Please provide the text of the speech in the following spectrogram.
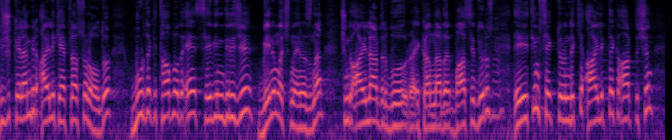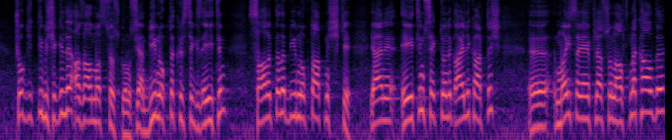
düşük gelen bir aylık enflasyon oldu. Buradaki tabloda en sevindirici benim açımdan en azından çünkü aylardır bu ekranlarda bahsediyoruz. Eğitim sektöründeki aylıktaki artışın çok ciddi bir şekilde azalması söz konusu. Yani 1.48 eğitim, sağlıkta da 1.62. Yani eğitim sektöründeki aylık artış e, Mayıs ayı enflasyonun altında kaldı.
